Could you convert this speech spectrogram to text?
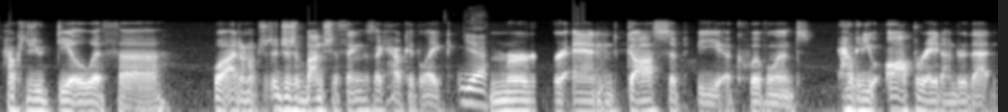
how could you deal with uh well i don't know just, just a bunch of things like how could like yeah. murder and gossip be equivalent? How can you operate under that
